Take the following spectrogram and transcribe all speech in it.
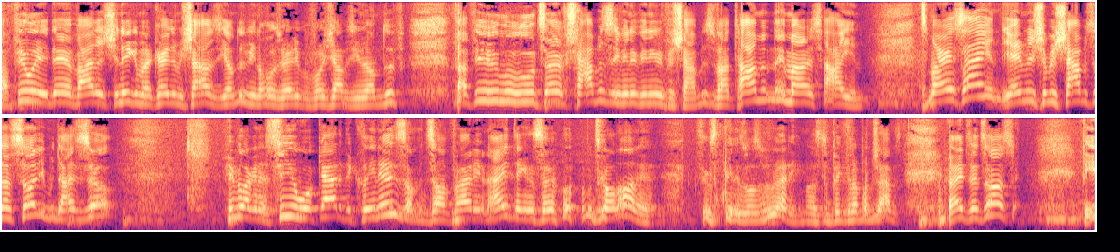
I feel a day of Vada Shinigim Akadim Shabbos Yom Tov. You know, it's ready before Shabbos Yom Tov. I feel Lutzarech Shabbos, even if you need it for Shabbos. Vatamim Ne Maris Hayin. It's Maris Hayin. The Yom should be Shabbos Asoy, but that's so. People are going to see you walk out of the cleaners on, on Friday night. They're going to say, "What's going on here? This cleaners wasn't ready. Must have picked it up on Shabbos." Right? That's awesome. The.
